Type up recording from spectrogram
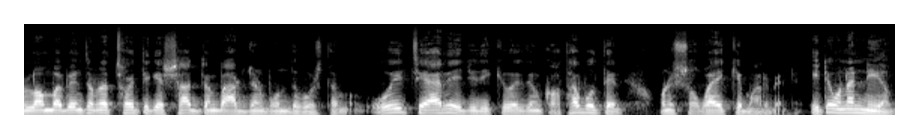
লম্বা বেঞ্চ আমরা ছয় থেকে সাতজন বা আটজন পর্যন্ত বসতাম। ওই চেয়ারে যদি কেউ একজন কথা বলতেন উনি সবাইকে মারবেন। এটা ওনার নিয়ম।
